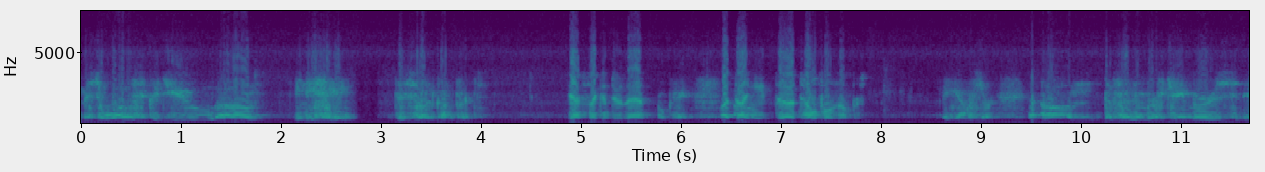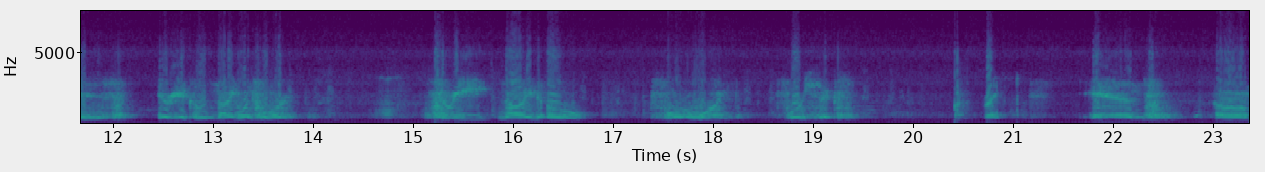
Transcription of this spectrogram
Mr. Wells, could you um, initiate this phone conference? Yes, I can do that, Okay. but I need uh, telephone numbers. Yeah, sir. Um, the phone number of chambers is area code 914 390 4146. Right. And, um,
